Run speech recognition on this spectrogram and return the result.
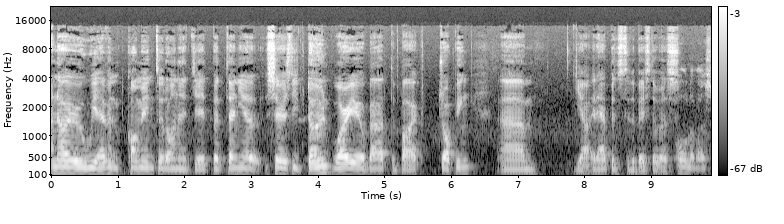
I know we haven't commented on it yet, but Tanya, seriously, don't worry about the bike dropping. Um, yeah, it happens to the best of us. all of us.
